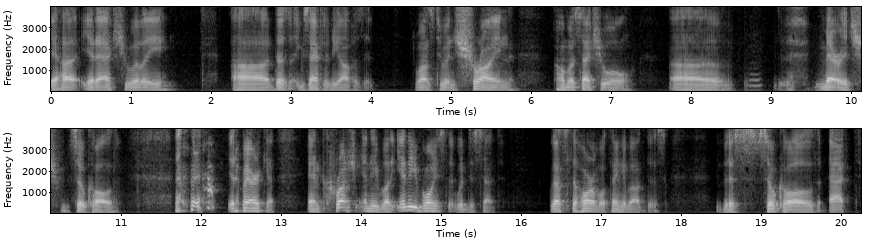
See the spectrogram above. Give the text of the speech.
uh, it actually uh, does exactly the opposite. It wants to enshrine homosexual uh, marriage, so called, in America, and crush anybody, any voice that would dissent. That's the horrible thing about this. This so called act,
